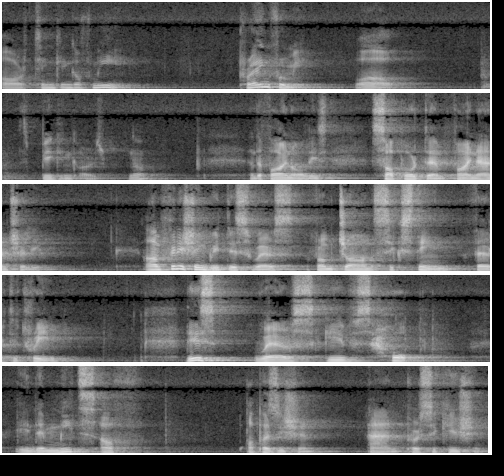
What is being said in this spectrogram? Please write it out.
are thinking of me, praying for me. Wow, it's big encouragement, no? And the final is support them financially. I'm finishing with this verse from John 16 33. This verse gives hope in the midst of opposition and persecution.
